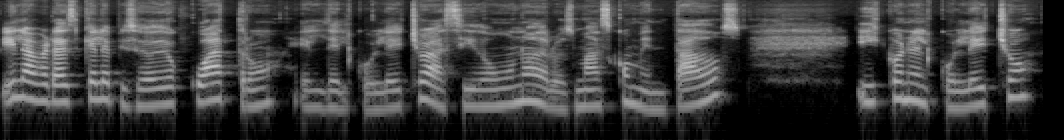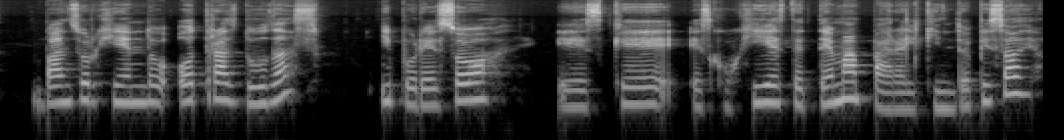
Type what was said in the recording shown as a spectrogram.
Y la verdad es que el episodio 4, el del colecho, ha sido uno de los más comentados y con el colecho van surgiendo otras dudas y por eso es que escogí este tema para el quinto episodio.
